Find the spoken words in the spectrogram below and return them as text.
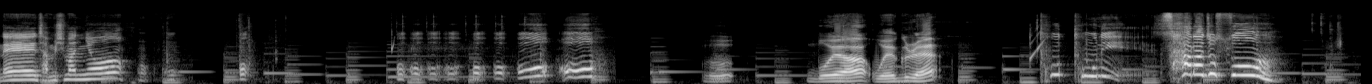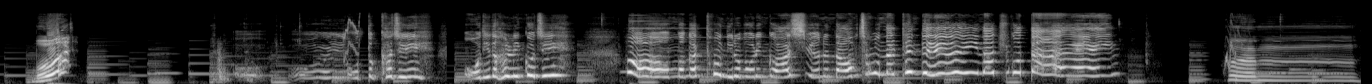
네 잠시만요 어? 어? 어? 어? 어? 어? 어? 어? 어? 어? 어, 뭐야? 왜 그래? 토, 돈이 사라졌어 뭐? 어, 어, 어 떡하지? 어디다 흘린 거지? 아, 엄마가 돈 잃어버린 거 아시면은 나 엄청 혼날 텐데. 나 죽었다. 음,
